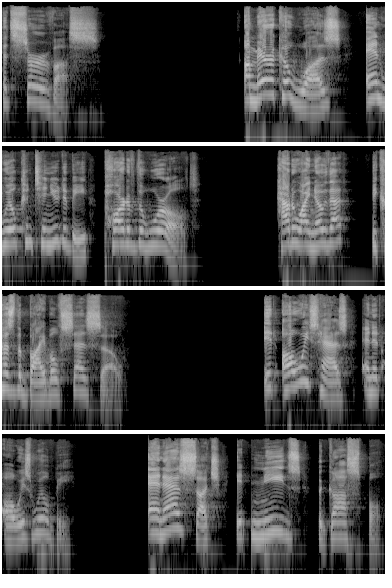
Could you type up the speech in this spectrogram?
that serve us. America was and will continue to be part of the world. How do I know that? Because the Bible says so. It always has, and it always will be. And as such, it needs the gospel.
